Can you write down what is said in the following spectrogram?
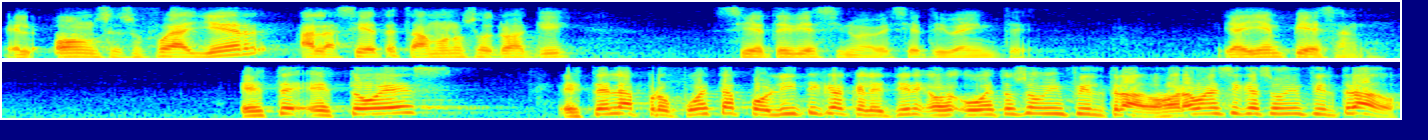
El 11, eso fue ayer a las 7, estábamos nosotros aquí, 7 y 19, 7 y 20. Y ahí empiezan. Este, esto es esta es la propuesta política que le tiene, o, estos son infiltrados. Ahora van a decir que son infiltrados.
